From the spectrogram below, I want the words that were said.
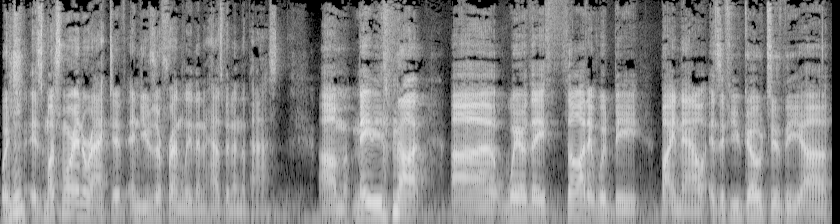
which Mm-hmm. is much more interactive and user friendly than it has been in the past. Um, maybe not uh, where they thought it would be by now, as if you go to the uh,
